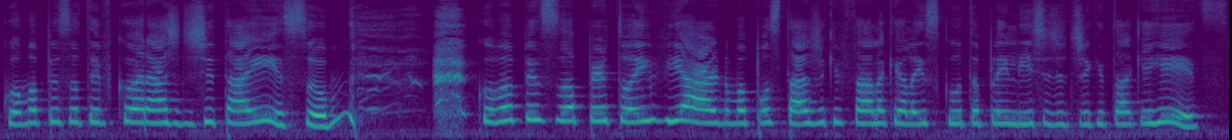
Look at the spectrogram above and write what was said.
como a pessoa teve coragem de digitar isso? Como a pessoa apertou enviar numa postagem que fala que ela escuta playlist de TikTok Hits?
